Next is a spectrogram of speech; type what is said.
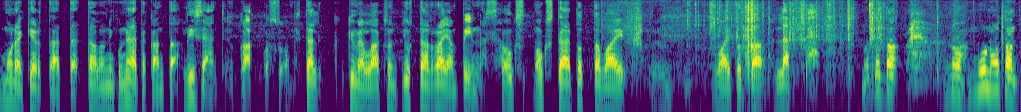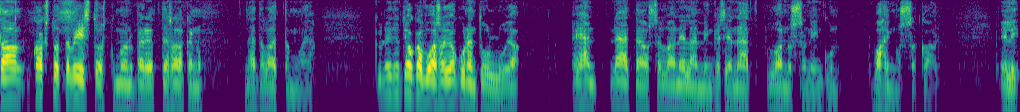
monen kertaa, että täällä on niin kuin näätäkanta lisääntynyt Kaakkois-Suomessa. Täällä Kymenlaakson just täällä rajan pinnassa. Onko tämä totta vai vai tota, läppää? No, tota, no mun otanta on 2015, kun mä oon periaatteessa alkanut näitä laittamaan. Ja kyllä niitä nyt joka vuosi on jokunen tullut ja eihän näätä ole sellainen eläin, minkä siellä näet luonnossa niin kuin vahingossakaan. Eli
